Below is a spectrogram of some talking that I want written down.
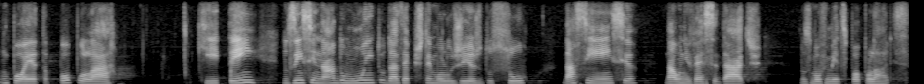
um poeta popular que tem nos ensinado muito das epistemologias do Sul, da ciência, na universidade, nos movimentos populares.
